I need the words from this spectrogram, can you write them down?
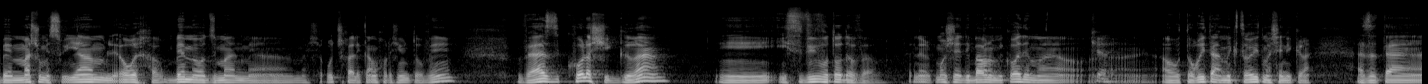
במשהו מסוים לאורך הרבה מאוד זמן מה, מהשירות שלך לכמה חודשים טובים, ואז כל השגרה אה, היא סביב אותו דבר. בסדר? כמו שדיברנו מקודם, כן. האוטוריטה המקצועית, מה שנקרא. אז אתה,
